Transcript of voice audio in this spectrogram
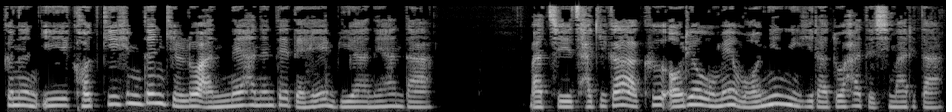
그는 이 걷기 힘든 길로 안내하는 데 대해 미안해한다. 마치 자기가 그 어려움의 원인이기라도 하듯이 말이다.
